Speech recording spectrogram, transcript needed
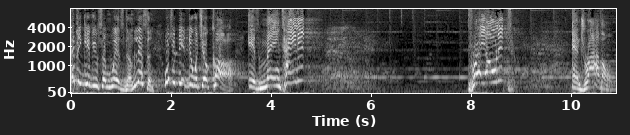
Let me give you some wisdom. Listen, what you need to do with your car is maintain it, pray on it, and drive on.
